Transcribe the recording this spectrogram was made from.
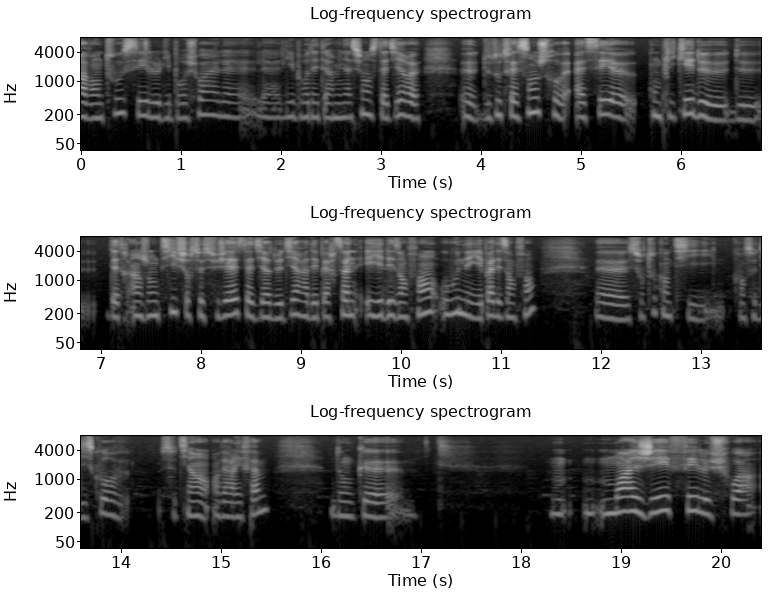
avant tout, c'est le libre choix, la, libre détermination. C'est-à-dire, euh, euh, de toute façon, je trouve assez euh, compliqué d'être injonctif sur ce sujet, c'est-à-dire de dire à des personnes ayez des enfants ou n'ayez pas des enfants, surtout quand, quand ce discours se tient envers les femmes. Donc, moi, j'ai fait le choix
